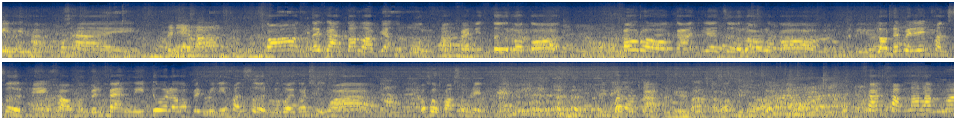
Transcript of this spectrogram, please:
ปินส์ค่ะ ใช่ เป็นไงบ้างก็ได้การต้อนรับอย่างอบอุ่นค่ะแฟนอินเตอร์เราก็เฝ้ารอการที่จะเจอเราแล้วก็เราได้ไปเล่นคอนเสิร์ตให้เขาเหมือนเป็นแฟนมิตด้วยแล้วก็เป็นมินิคอนเสิร์ตด้วยก็ถือว่าประสบความสำเร็จ บรรยากาศเป็นไงบ้างชาลอตที่นู่นเลยแฟนคลับน่ารักม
